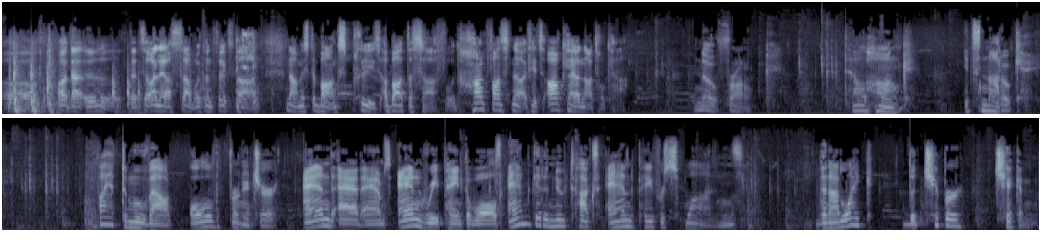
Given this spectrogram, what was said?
Oh, oh, that, ugh, that's all our son. We can fix that. Now, Mr. Banks, please, about the seafood. Hank wants to know if it's okay or not okay. No, Franck. Tell Honk it's not okay. If I have to move out all the furniture and add amps and repaint the walls and get a new tux and pay for swans, then I'd like the chipper chicken.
